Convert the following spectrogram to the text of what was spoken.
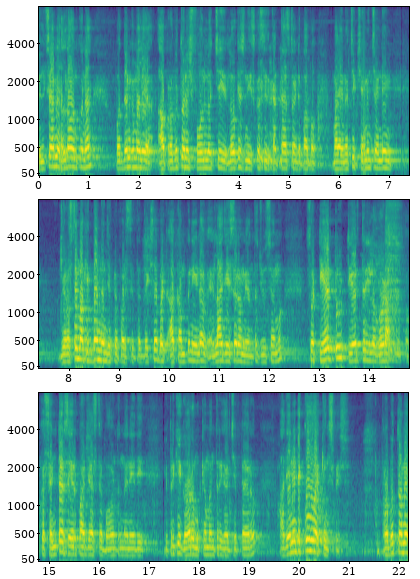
పిలిచారని వెళ్దాం అనుకున్నా. పొద్దునకి మళ్ళీ ఆ ప్రభుత్వం నుంచి ఫోన్లు వచ్చి లొకేషన్ తీసుకొచ్చి కట్టేస్తా అంటే పాపం మళ్ళీ ఆయన వచ్చి క్షమించండి మీరు వస్తే మాకు ఇబ్బంది అని చెప్పే పరిస్థితి అధ్యక్ష బట్ ఆ కంపెనీ ఏంటో ఎలా చేశారో మేము అంతా చూసాము సో టియర్ టూ టియర్ త్రీలో కూడా ఒక సెంటర్స్ ఏర్పాటు చేస్తే బాగుంటుంది అనేది ఇప్పటికీ గౌరవ ముఖ్యమంత్రి గారు చెప్పారు. అదేంటంటే కో వర్కింగ్ స్పేస్ ప్రభుత్వమే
